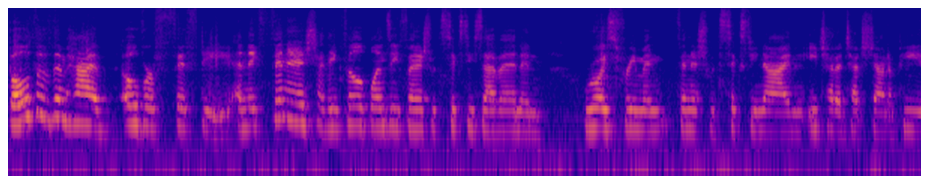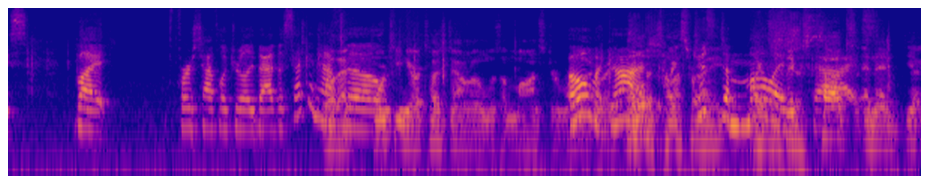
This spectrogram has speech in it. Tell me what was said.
both of them had over 50 and they finished i think phillip lindsay finished with 67 and royce freeman finished with 69 and each had a touchdown apiece but first half looked really bad the second Well, half that though 14 yard touchdown run was a monster run. Oh, my right? God. Like- toss like, right. just demolished six guys. cuts and then yeah,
